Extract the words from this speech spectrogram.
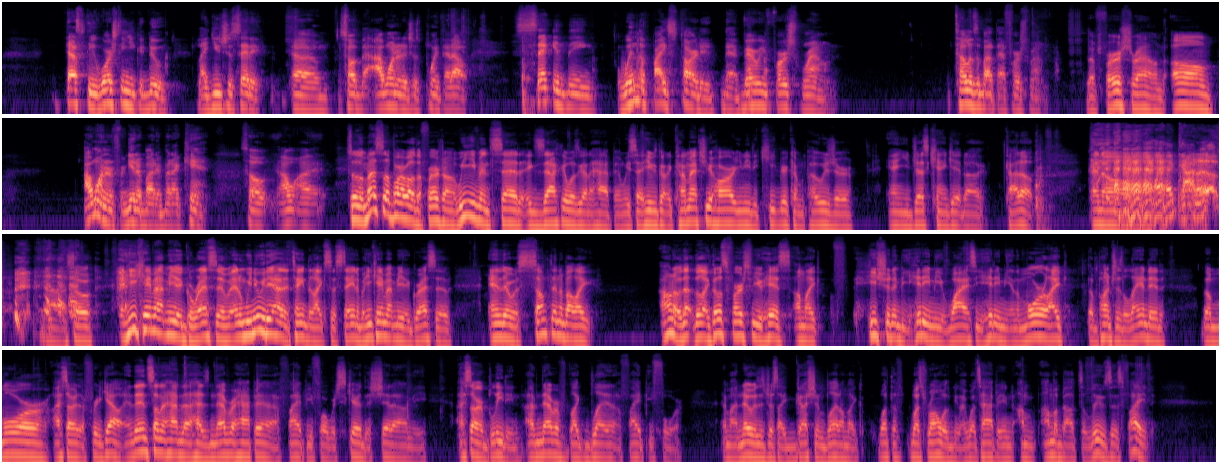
That's the worst thing you could do. Like you just said it. Um, so that, I wanted to just point that out. Second thing, when the fight started, that very first round, tell us about that first round. The first round. Um, I wanted to forget about it, but I can't. So I, I So the messed up part about the first round, we even said exactly what's gonna happen. We said he was gonna come at you hard. You need to keep your composure, and you just can't get uh, caught up. And um, got up. nah, so and he came at me aggressive, and we knew he didn't have the tank to like sustain it, but he came at me aggressive, and there was something about like I don't know that like those first few hits, I'm like he shouldn't be hitting me. Why is he hitting me? And the more like the punches landed, the more I started to freak out. And then something happened that has never happened in a fight before, which scared the shit out of me. I started bleeding. I've never like bled in a fight before. And my nose is just like gushing blood. I'm like, what the what's wrong with me? Like what's happening? I'm I'm about to lose this fight.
